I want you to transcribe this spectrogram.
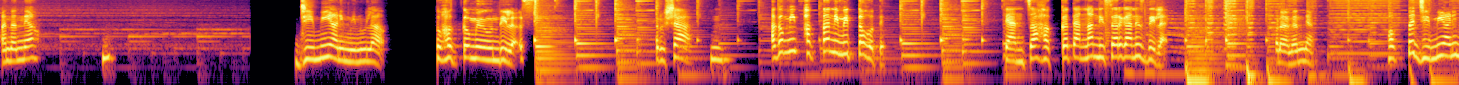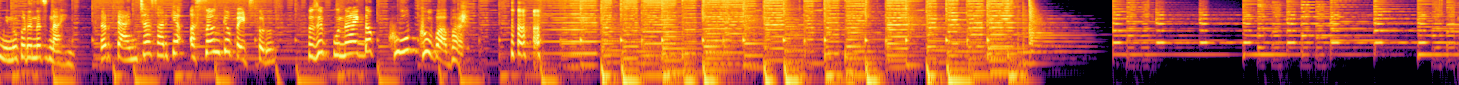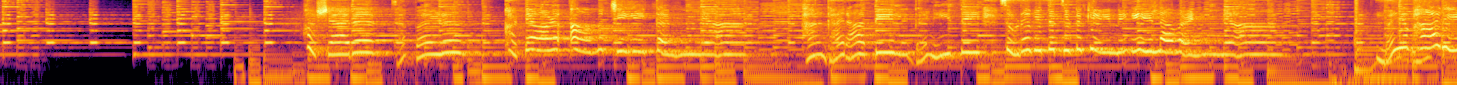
अनन्या जिमी आणि मिनूला तू हक्क मिळवून दिलास. तृषा अगं मी फक्त निमित्त होते. त्यांचा हक्क त्यांना निसर्गानेच दिलाय. पण अनन्या फक्त जिमी आणि मिनूकडूनच नाही तर त्यांच्यासारख्या असंख्य पेट्सकडून तुझे पुन्हा एकदा खूप खूप आभार. हरे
